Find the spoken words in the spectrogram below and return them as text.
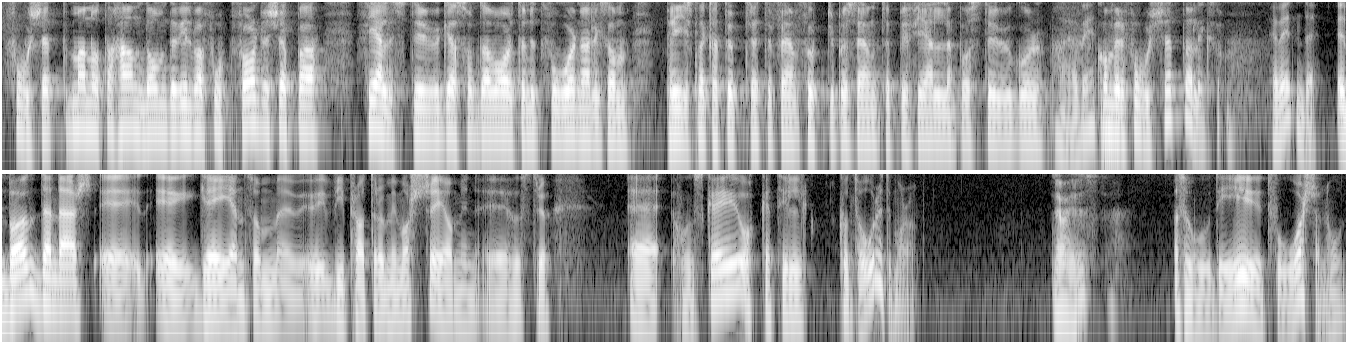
fortsätter man att ta hand om det? Vill man fortfarande köpa fjällstuga som det har varit under två år när liksom priserna gått upp 35-40 procent uppe i fjällen på stugor? Ja, kommer det fortsätta liksom? jag vet inte. Eh, Bara den där eh, eh, grejen som eh, vi pratade om i morse, jag och min eh, hustru. Eh, hon ska ju åka till kontoret imorgon. Ja, just det. Alltså det är ju två år sedan. Hon,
